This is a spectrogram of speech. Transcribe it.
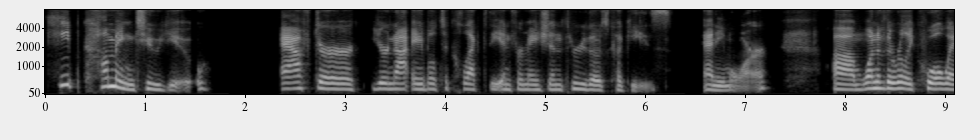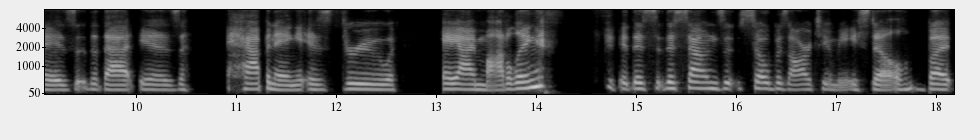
keep coming to you after you're not able to collect the information through those cookies anymore um, one of the really cool ways that that is happening is through AI modeling. It, this this sounds so bizarre to me still, but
